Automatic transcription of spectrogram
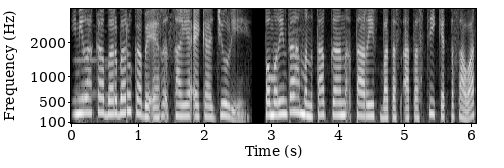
Inilah kabar baru KBR, saya Eka Juli. Pemerintah menetapkan tarif batas atas tiket pesawat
